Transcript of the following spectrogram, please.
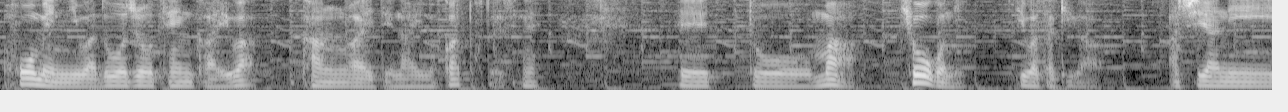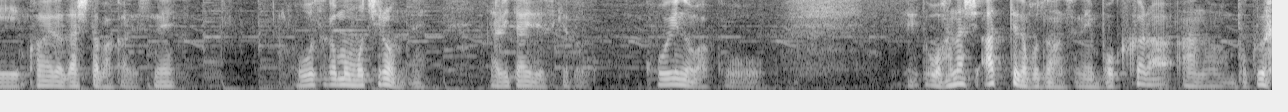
方面には道場展開は考えてないのかってことですね。えー、っとまあ兵庫に岩崎が芦屋にこの間出したばっかですね。大阪ももちろんねやりたいですけどこういうのはこう、えー、とお話あってのことなんですよね。僕からあの僕が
